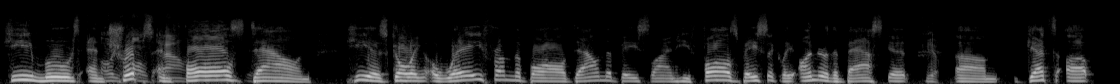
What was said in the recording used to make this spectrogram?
he moves and oh, trips falls and falls Yeah. down he is going away from the ball down the baseline. He falls basically under the basket, Yep. um, gets up,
